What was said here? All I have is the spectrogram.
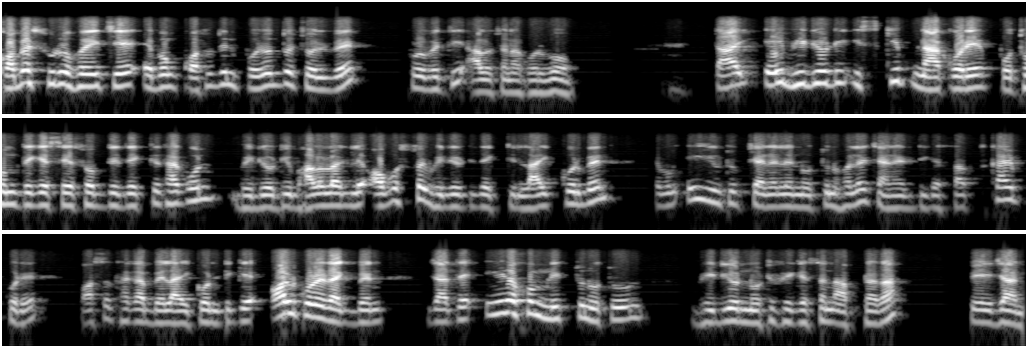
কবে শুরু হয়েছে এবং কতদিন পর্যন্ত চলবে প্রভৃতি আলোচনা করব। তাই এই ভিডিওটি স্কিপ না করে প্রথম থেকে শেষ অবধি দেখতে থাকুন। ভিডিওটি ভালো লাগলে অবশ্যই ভিডিওটিতে একটি লাইক করবেন এবং এই ইউটিউব চ্যানেলে নতুন হলে চ্যানেলটিকে সাবস্ক্রাইব করে পাশে থাকা বেল আইকনটিকে অল করে রাখবেন যাতে এইরকম নিত্য নতুন ভিডিওর নোটিফিকেশন আপনারা পেয়ে যান।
